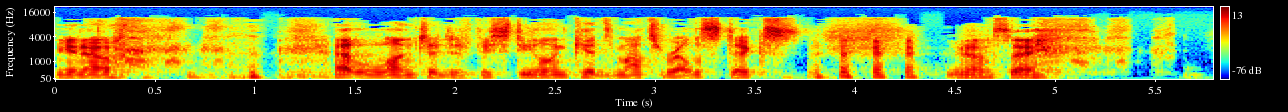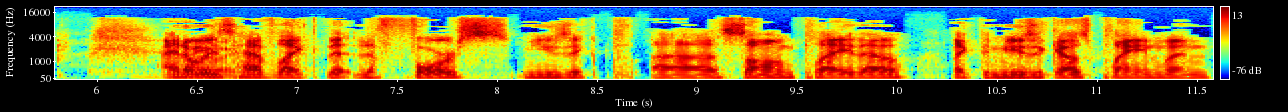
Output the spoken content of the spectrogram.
You know, at lunch, I'd just be stealing kids' mozzarella sticks. You know what I'm saying? I'd always have like the the force music uh, song play though, like the music I was playing when,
